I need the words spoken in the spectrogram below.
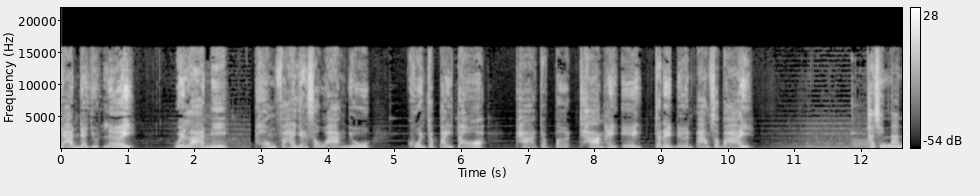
จารย์อย่าหยุดเลย เวลานี้ท้องฟ้ายังสว่างอยู่ ควรจะไปต่อ ข้าจะเปิดทางให้เองจะได้เดินตามสบาย ถ้าเช่นนั้น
